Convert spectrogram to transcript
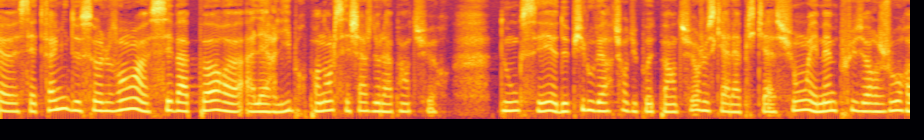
euh, cette famille de solvants euh, s'évapore euh, à l'air libre pendant le séchage de la peinture. Donc c'est depuis l'ouverture du pot de peinture jusqu'à l'application et même plusieurs jours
